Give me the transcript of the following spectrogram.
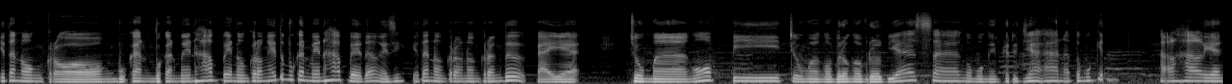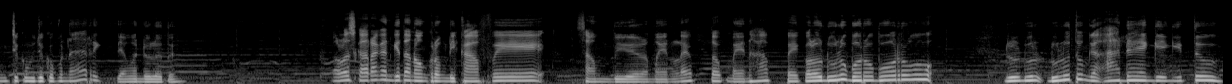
kita nongkrong bukan bukan main HP nongkrongnya itu bukan main HP tau gak sih kita nongkrong nongkrong tuh kayak cuma ngopi cuma ngobrol-ngobrol biasa ngomongin kerjaan atau mungkin hal-hal yang cukup cukup menarik zaman dulu tuh. Kalau sekarang kan kita nongkrong di kafe sambil main laptop main HP kalau dulu boro-boro. Dulu dulu dulu tuh nggak ada yang kayak gitu.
